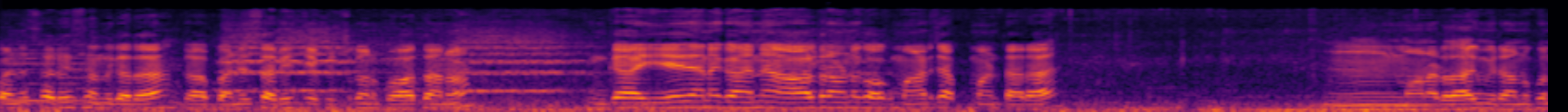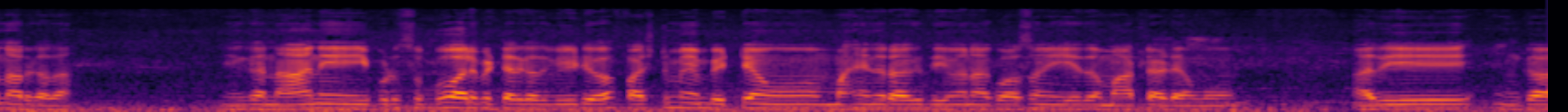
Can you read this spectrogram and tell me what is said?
బండి సర్వీస్ ఉంది కదా ఇంకా బండి సర్వీస్ చెప్పించుకొని పోతాను. ఇంకా ఏదైనా కానీ ఆల్రౌండ్గా ఒక మాట చెప్పమంటారా? మొన్నటిదాకా మీరు అనుకున్నారు కదా. ఇంకా నాని ఇప్పుడు సుబ్బు వాళ్ళు పెట్టారు కదా వీడియో. ఫస్ట్ మేము పెట్టాము మహేంద్రకి దీవెన కోసం ఏదో మాట్లాడాము. అది ఇంకా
